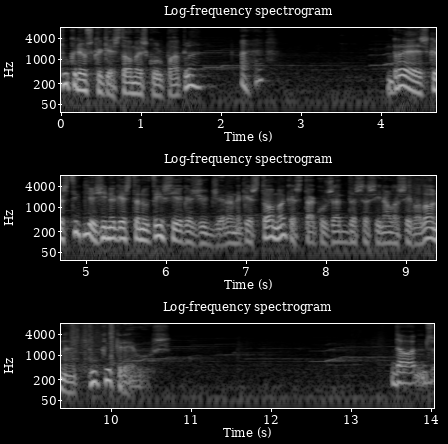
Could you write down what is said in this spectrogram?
Tu creus que aquest home és culpable? Res, que estic llegint aquesta notícia que jutjaran aquest home que està acusat d'assassinar la seva dona. Tu què creus? Doncs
